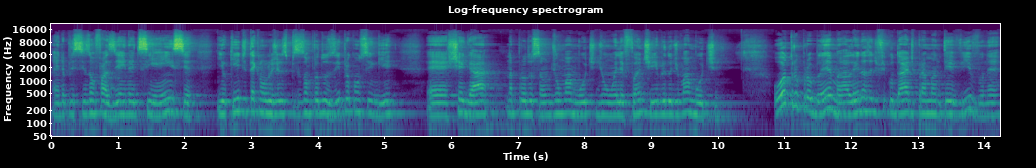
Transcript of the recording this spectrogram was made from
ainda precisam fazer ainda de ciência e o que de tecnologia eles precisam produzir para conseguir é, chegar na produção de um mamute, de um elefante híbrido de mamute. Outro problema, além dessa dificuldade para manter vivo, né,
